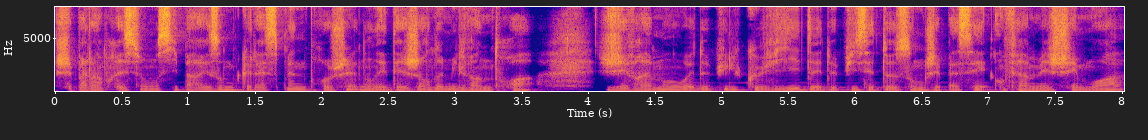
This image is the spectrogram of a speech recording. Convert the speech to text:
J'ai pas l'impression aussi, par exemple, que la semaine prochaine, on est déjà en 2023. J'ai vraiment, ouais, depuis le Covid et depuis ces deux ans que j'ai passé enfermé chez moi,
